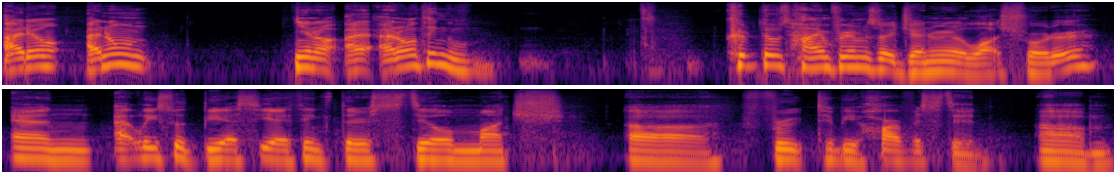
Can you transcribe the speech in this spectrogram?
I don't, I don't, you know, I, I don't think crypto timeframes are generally a lot shorter, and at least with BSC, I think there's still much uh, fruit to be harvested. Um,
